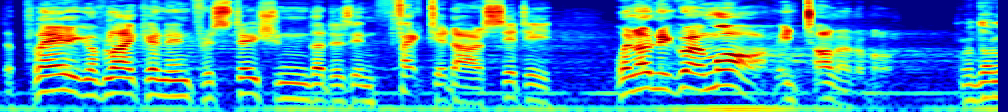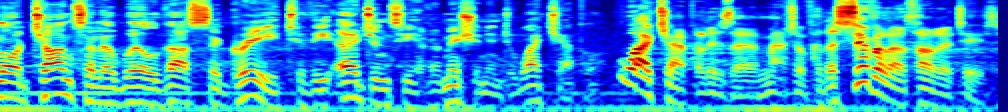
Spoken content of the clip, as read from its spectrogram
the plague of lycan infestation that has infected our city will only grow more intolerable. And the Lord Chancellor will thus agree to the urgency of a mission into Whitechapel. Whitechapel is a matter for the civil authorities.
